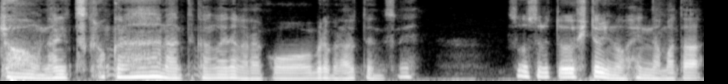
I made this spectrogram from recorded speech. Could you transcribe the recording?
今日何作ろうかなーなんて考えながら、こう、ブラブラ歩ってるんですね。そうすると、一人の変な、また、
